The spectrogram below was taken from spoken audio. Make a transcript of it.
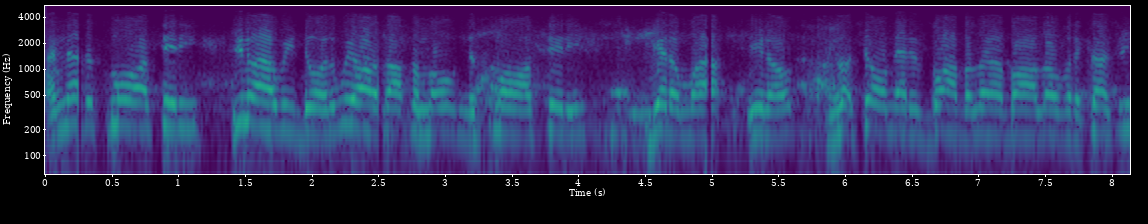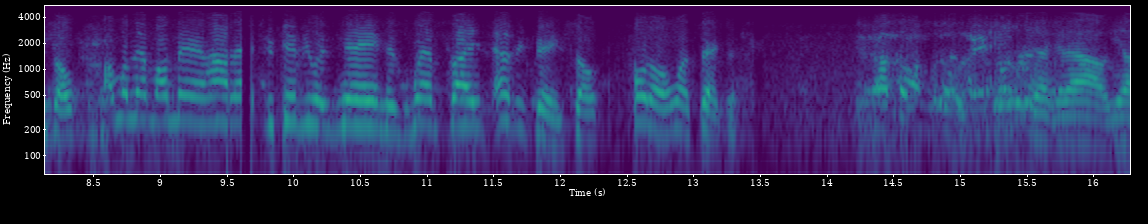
another small city. You know how we doing. We all about promoting the small city, get them up, you know, show them that it's barber love all over the country. So I'm gonna let my man holler at you, give you his name, his website, everything. So hold on one second. Check it out, yo,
